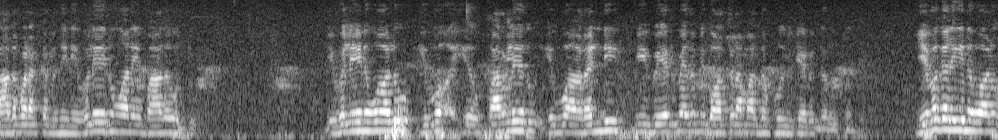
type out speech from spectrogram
బాధపడక్కర్లేదు. నేను ఇవ్వలేను అనే బాధ వద్దు. ఇవ్వలేని వాళ్ళు ఇవ్వ పర్లేదు ఇవ్వ రండి. మీ పేరు మీద మీ గోత్రనామాలతో పూజ చేయడం జరుగుతుంది. ఇవ్వగలిగిన వాళ్ళు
